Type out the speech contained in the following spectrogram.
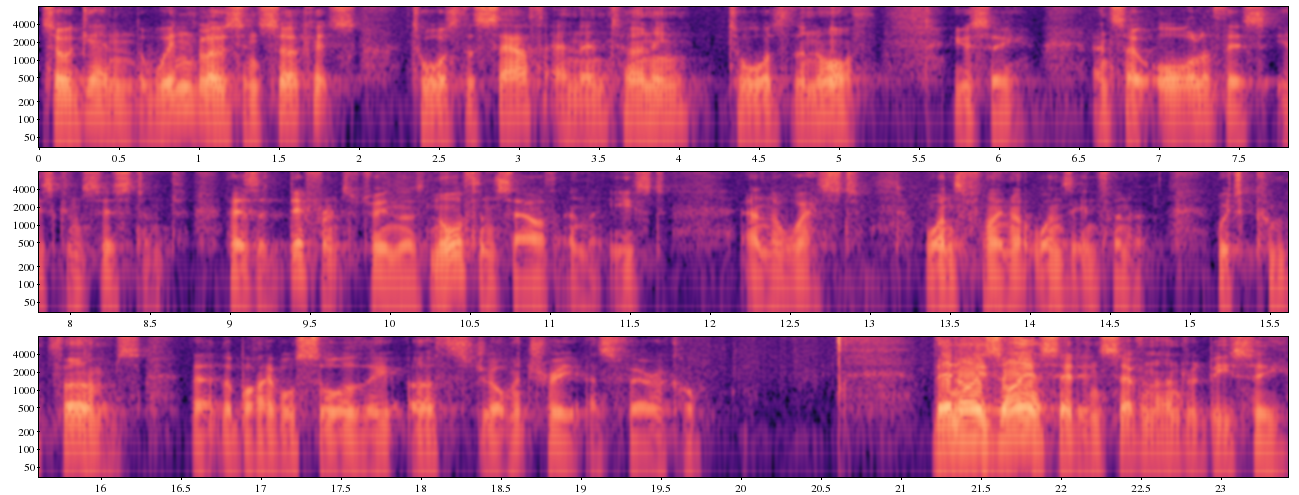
So again, the wind blows in circuits towards the south and then turning towards the north, you see. And so all of this is consistent. There's a difference between the north and south and the east and the west. One's finite, one's infinite, which confirms that the Bible saw the earth's geometry as spherical. Then Isaiah said in 700 BC,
